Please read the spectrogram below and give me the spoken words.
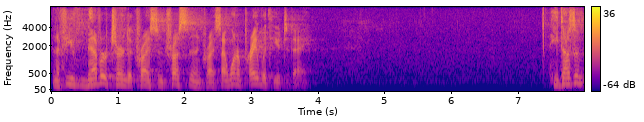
And if you've never turned to Christ and trusted in Christ, I want to pray with you today. He doesn't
